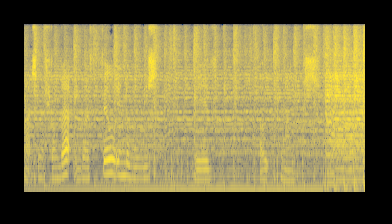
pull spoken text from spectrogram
Alright, so once you've done that, you want to fill in the walls with oak planks.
